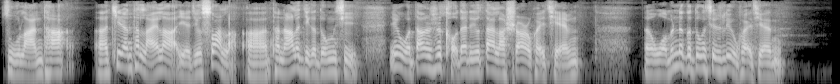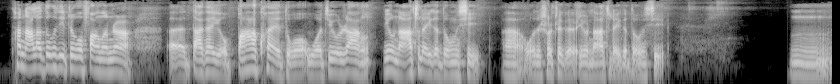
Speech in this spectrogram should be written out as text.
阻拦他啊！既然他来了，也就算了啊。他拿了几个东西，因为我当时口袋里就带了十二块钱，呃，我们那个东西是六块钱，他拿了东西之后放到那儿，呃，大概有八块多，我就让又拿出来一个东西啊，我就说这个又拿出来一个东西，嗯。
